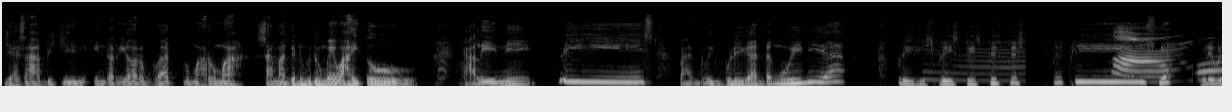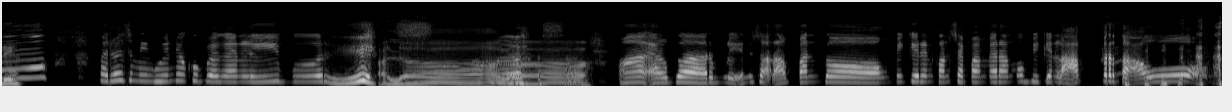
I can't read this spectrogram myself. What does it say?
biasa bikin interior buat rumah-rumah sama gedung-gedung mewah itu. Kali ini please bantuin buli gantengmu ini ya. Please, please, please, please, please, please, please. Ya, boleh, boleh ya. Padahal seminggu ini aku pengen libur. Ih, Allah, Ah, kesel. ah Elgar, beliin sarapan dong. Mikirin konsep pameranmu bikin lapar tahu.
